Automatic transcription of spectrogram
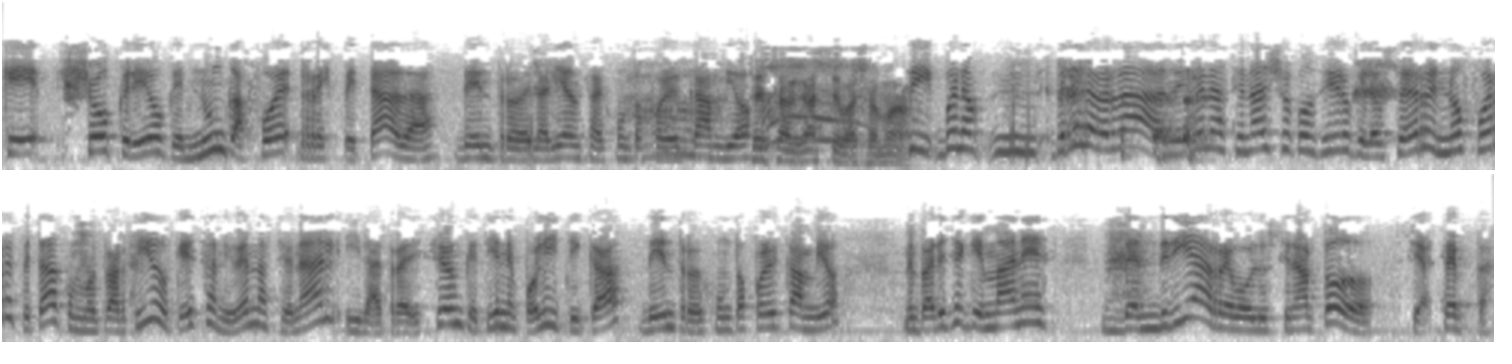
que yo creo que nunca fue respetada dentro de la alianza de Juntos por el Cambio. César Gas se va a llamar. Sí, bueno, mm, pero es la verdad, a nivel nacional yo considero que la UCR no fue respetada como el partido que es a nivel nacional y la tradición que tiene política dentro de Juntos por el Cambio. Me parece que Manes vendría a revolucionar todo, si acepta.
